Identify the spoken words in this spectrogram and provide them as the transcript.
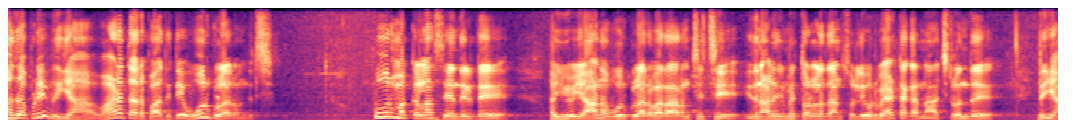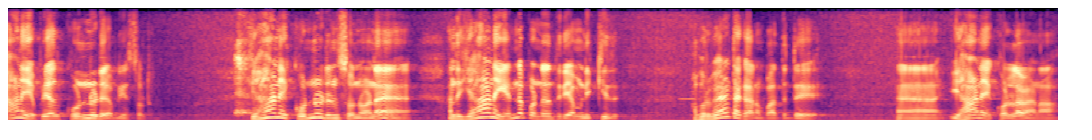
அது அப்படியே யா வாழைத்தாரை பார்த்துட்டே ஊருக்குள்ளார வந்துடுச்சு ஊர் மக்கள்லாம் சேர்ந்துக்கிட்டு ஐயோ யானை ஊருக்குள்ளார வர ஆரம்பிச்சிச்சு. இதனால் இனிமேல் தொல்லதான்னு சொல்லி ஒரு வேட்டைக்காரனை அழைச்சிட்டு வந்து இந்த யானை எப்படியாவது கொன்னுடு அப்படின்னு சொல்கிறேன் யானை கொன்னுடுன்னு சொன்னோடனே அந்த யானை என்ன பண்ணுறதுன்னு தெரியாமல் நிற்கிது அப்புறம் வேட்டைக்காரன் பார்த்துட்டு யானையை கொல்ல வேணாம்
